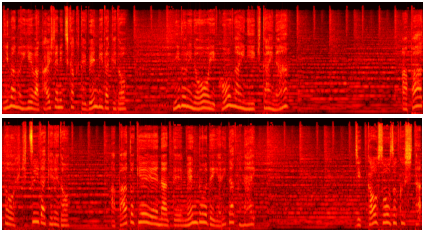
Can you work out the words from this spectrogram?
た。今の家は会社に近くて便利だけど緑の多い郊外に行きたいな。アパートを引き継いだけれどアパート経営なんて面倒でやりたくない。実家を相続した。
